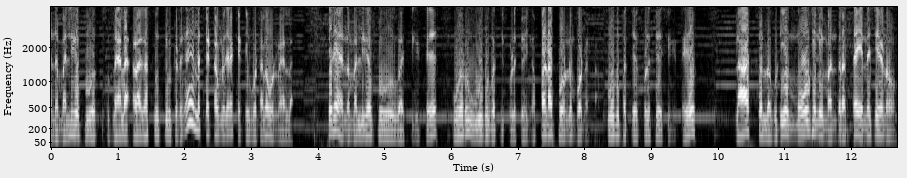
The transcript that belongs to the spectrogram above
அந்த மல்லிகைப்பூவுக்கு மேலே அழகாக தூத்தி விட்டுடுங்க. இல்லை கட்ட முடிஞ்சால் கட்டி போட்டாலும் ஒன்றும் இல்லை. சரி அந்த மல்லிகைப்பூ வச்சுக்கிட்டு ஒரு ஊதுபத்தி குளித்து வைங்க. படப்பு ஒன்றும் போடலாம் ஊதுபத்தியை குளித்து வச்சுக்கிட்டு நான் சொல்லக்கூடிய மோகினி மந்திரத்தை என்ன செய்யணும்?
